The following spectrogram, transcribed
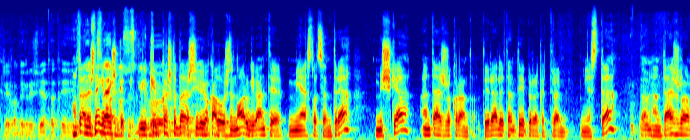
tikrai labai graži vieta. Tai Nu, ten, žinai, kaip, sklypu. kaip kažkada aš juokadavau, žinai, noriu gyventi miesto centre, miške, ant ežero kranto. Tai realiai ten taip yra, kad yra mieste, ant ežero,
